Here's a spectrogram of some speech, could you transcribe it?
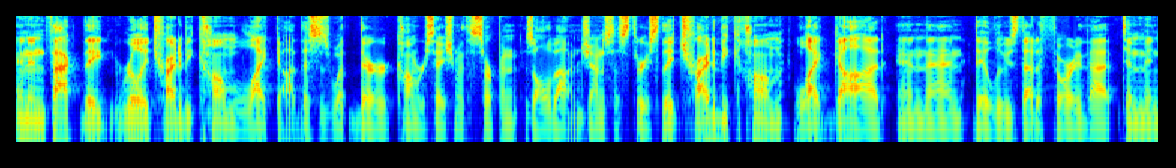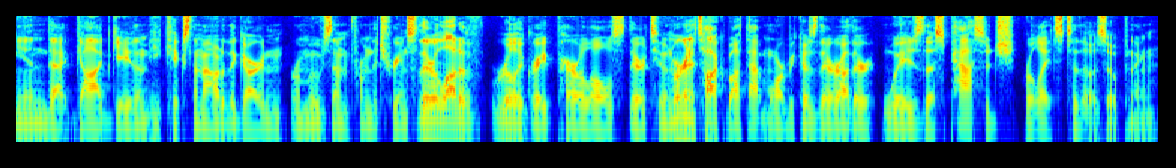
And in fact, they really try to become like God. This is what their conversation with the serpent is all about in Genesis 3. So they try to become like God, and then they lose that authority, that dominion that God gave them. He kicks them out of the garden, removes them from the tree. And so there are a lot of really great parallels there too. And we're going to talk about that more because there are other ways this passage relates to those opening.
